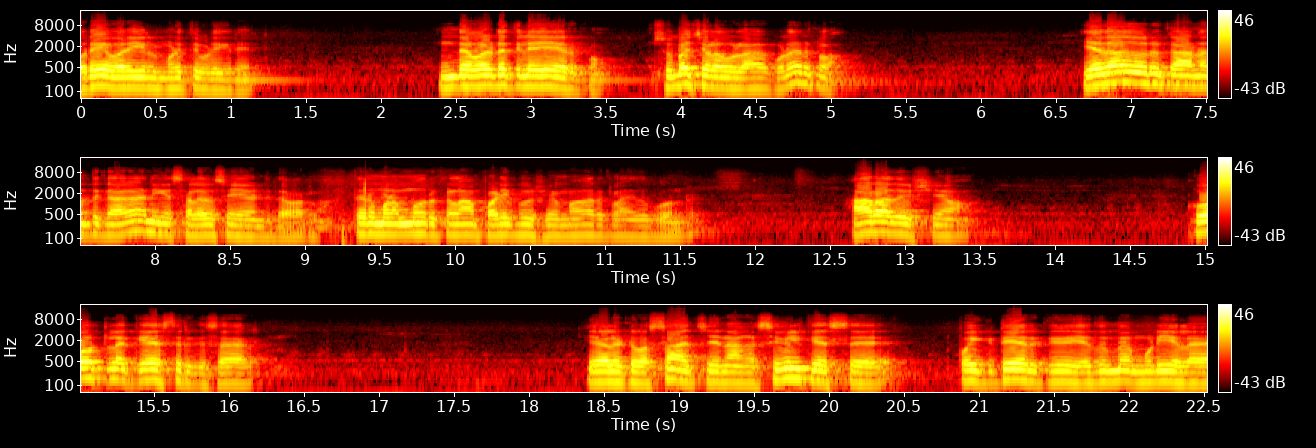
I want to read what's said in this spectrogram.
ஒரே வரியில் முடித்து விடுகிறேன். இந்த வருடத்திலேயே இருக்கும். சுப செலவுகளாக கூட இருக்கலாம். ஏதாவது ஒரு காரணத்துக்காக நீங்கள் செலவு செய்ய வேண்டியதாக வரலாம். திருமணமும் இருக்கலாம் படிப்பு விஷயமாக இருக்கலாம் இது போன்று. ஆறாவது விஷயம் கோர்ட்டில் கேஸ் இருக்குது சார். ஏழு எட்டு வருஷம் ஆச்சு. நாங்கள் சிவில் கேஸு போய்க்கிட்டே இருக்குது எதுவுமே முடியலை.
